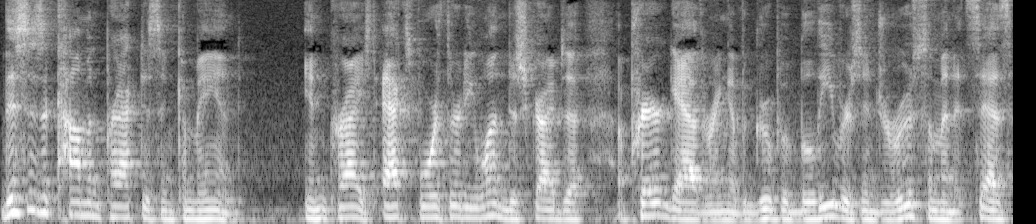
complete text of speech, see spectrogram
This is a common practice and command in Christ. Acts 4:31 describes a, a prayer gathering of a group of believers in Jerusalem, and it says,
